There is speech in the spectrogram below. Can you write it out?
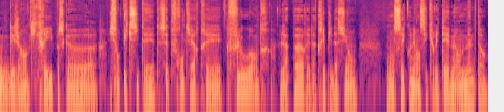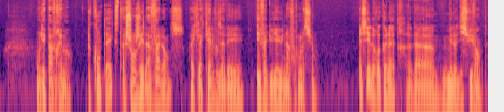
des gens qui crient parce que euh, ils sont excités de cette frontière très floue entre la peur et la trépidation, où on sait qu'on est en sécurité, mais en même temps, on l'est pas vraiment. Le contexte va changer la valence avec laquelle vous allez évaluer une information. Essayez de reconnaître la mélodie suivante.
